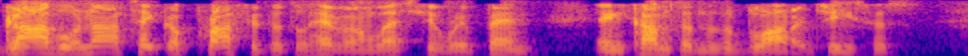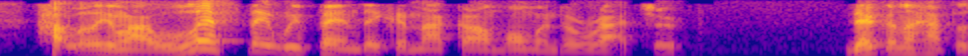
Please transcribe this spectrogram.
God will not take a prostitute to heaven unless she repent and comes under the blood of Jesus. Hallelujah. Unless they repent, they cannot come home in the rapture. They're going to have to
